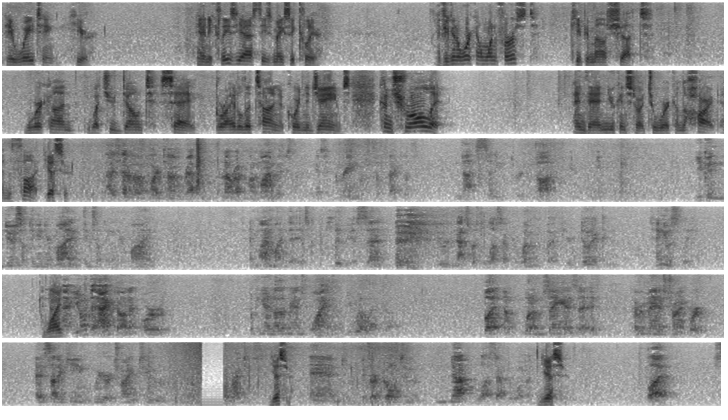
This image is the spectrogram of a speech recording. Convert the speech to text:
a weighting here. And Ecclesiastes makes it clear. If you're going to work on one first, keep your mouth shut. Work on what you don't say. Bridle the tongue, according to James. Control it. And then you can start to work on the heart and the thought. Yes, sir. I just have a hard time wrapping, not wrapping my mind, but I guess agreeing with the fact of not sinning through thought. You can do something in your mind and think something in your mind. In my mind, that is completely a sin. You're not supposed to lust after women, but if you're doing it continuously, Why? you don't have to act on it or looking at another man's wife. You will act on it. But um, what I'm saying is that if every man is trying, or as Sadiqim, we are trying to be righteous. Yes, sir. and it's our goal to not lust after women. Yes, sir. But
